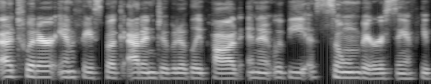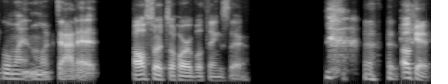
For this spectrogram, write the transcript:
a Twitter and Facebook at Indubitably Pod, and it would be so embarrassing if people went and looked at it. All sorts of horrible things there. okay.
